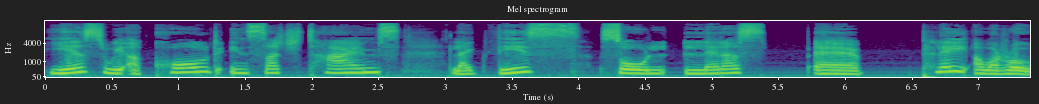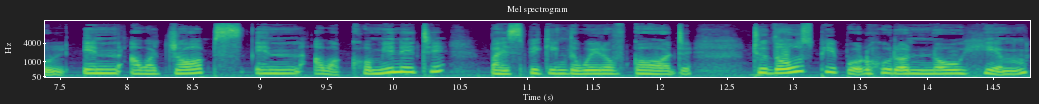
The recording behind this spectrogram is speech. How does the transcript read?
Yes we are called in such times like this. So let us uh, play our role in our jobs in our community by speaking the word of God. To those people who don't know him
